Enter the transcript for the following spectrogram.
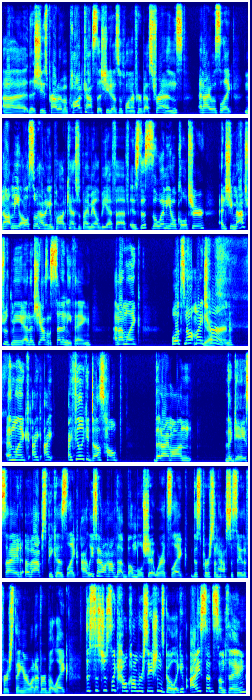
uh, that she's proud of a podcast that she does with one of her best friends. And I was like, not me also having a podcast with my male BFF. Is this millennial culture? And she matched with me and then she hasn't said anything. And I'm like, well, it's not my Yeah. turn. And like, I, I, I feel like it does help that I'm on the gay side of apps because like at least I don't have that bumble shit where it's like this person has to say the first thing or whatever, but like this is just like how conversations go. Like if I said something,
